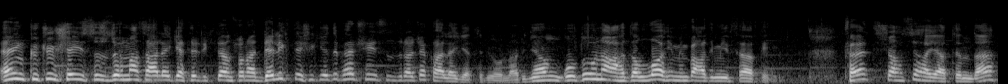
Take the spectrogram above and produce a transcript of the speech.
En küçük şeyi sızdırmaz hale getirdikten sonra delik deşik edip her şeyi sızdıracak hale getiriyorlar. Yangudun ahdallahi min ba'd mithaqi. Fert şahsi hayatında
